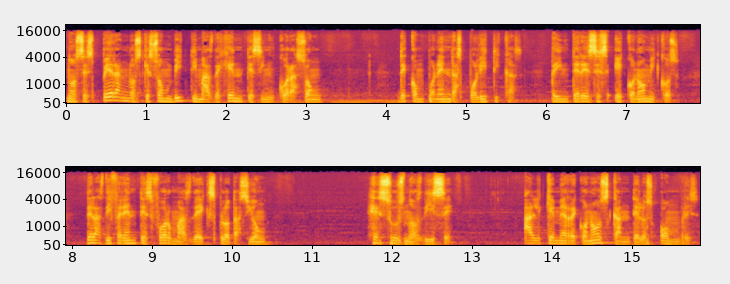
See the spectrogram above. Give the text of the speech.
Nos esperan los que son víctimas de gente sin corazón de componendas políticas, de intereses económicos, de las diferentes formas de explotación. Jesús nos dice, al que me reconozca ante los hombres,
